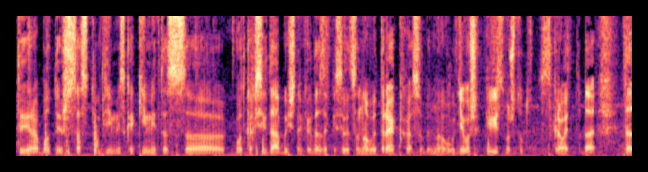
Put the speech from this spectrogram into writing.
ты работаешь со студиями, с какими-то, с... э, Вот как всегда обычно, когда записывается новый трек, особенно у девушек-певиц, ну что тут скрывать-то, да? Да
